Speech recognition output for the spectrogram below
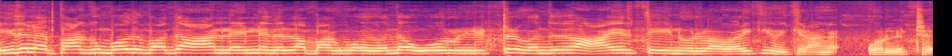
இதில் பார்க்கும்போது பார்த்தா ஆன்லைனில் இதெல்லாம் பார்க்கும்போது வந்து ஒரு லிட்ரு வந்து ஆயிரத்தி ஐநூறுரூவா வரைக்கும் விற்கிறாங்க ஒரு லிட்ரு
